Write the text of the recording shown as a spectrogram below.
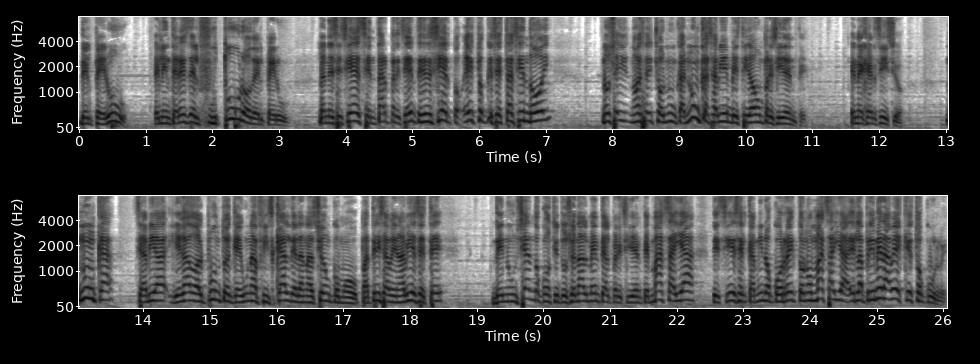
del Perú, el interés del futuro del Perú, la necesidad de sentar precedentes. Es cierto, esto que se está haciendo hoy no se, no ha hecho nunca. Nunca se había investigado un presidente en ejercicio. Nunca se había llegado al punto en que una fiscal de la nación como Patricia Benavides esté denunciando constitucionalmente al presidente, más allá de si es el camino correcto o no, más allá, es la primera vez que esto ocurre.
